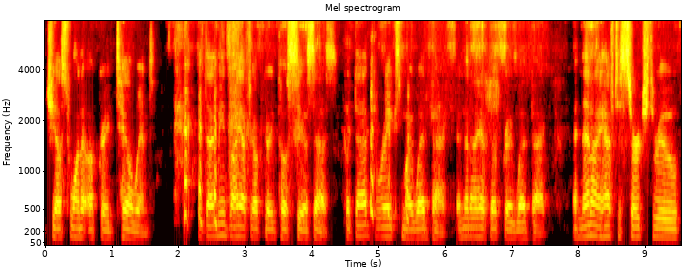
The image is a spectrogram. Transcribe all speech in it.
just want to upgrade tailwind. But that means i have to upgrade PostCSS but that breaks my webpack and then i have to upgrade webpack. And then i have to search through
